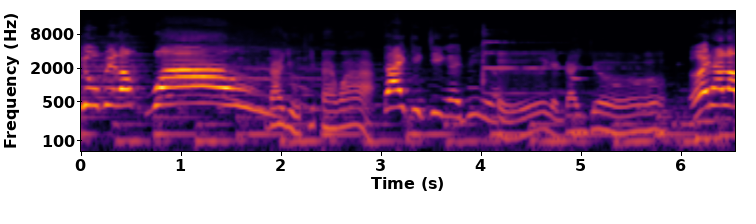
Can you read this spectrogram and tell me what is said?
อยู่พี่ล็อกว้าว ได้อยู่ที่แปลว่า ได้จริงๆไงพี่ล็อกเออยังได้เยอะ เฮ้ยถ้าเรา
